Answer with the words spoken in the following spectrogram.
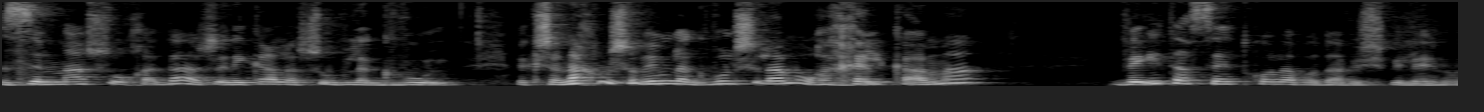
זה משהו חדש, זה נקרא לשוב לגבול. וכשאנחנו שבים לגבול שלנו, רחל קמה, והיא תעשה את כל העבודה בשבילנו.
